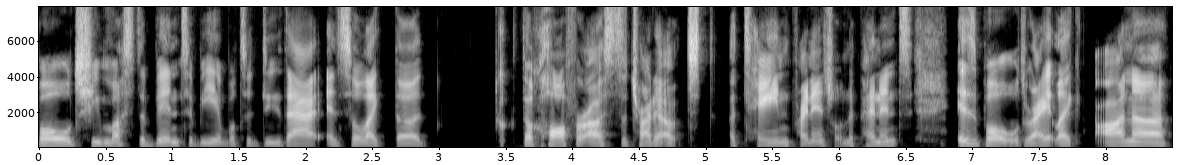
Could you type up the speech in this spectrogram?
bold she must have been to be able to do that. And so, like, the the call for us to try to attain financial independence is bold, right? Like Anna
